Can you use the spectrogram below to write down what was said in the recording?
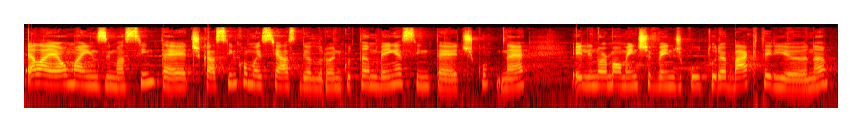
Ela é uma enzima sintética, assim como esse ácido hialurônico também é sintético, né? Ele normalmente vem de cultura bacteriana,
